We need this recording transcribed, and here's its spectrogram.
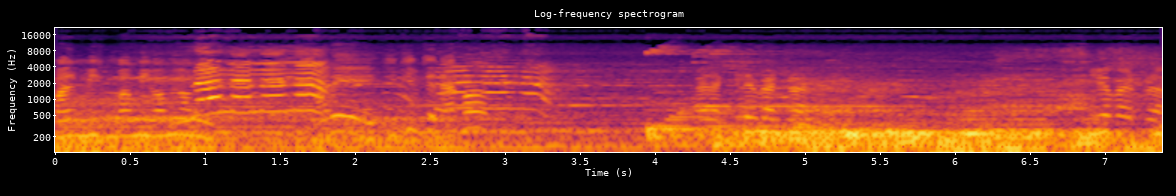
মাম্মি মাম্মি মাম্মি না না না না। আরে ইজিপ্টে দেখো। আরে ক্লিওপেট্রা ক্লিওপেট্রা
